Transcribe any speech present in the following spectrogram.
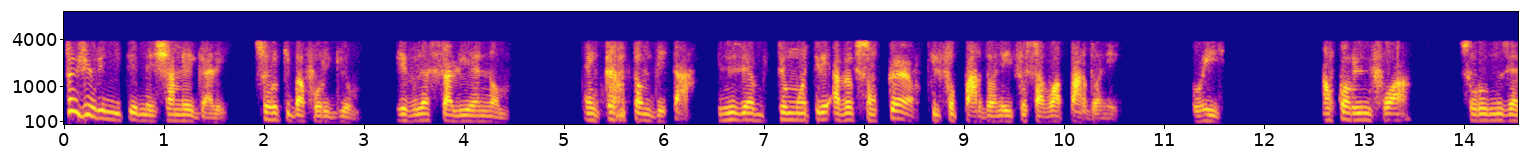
Toujours unité, mais jamais égalé. Soro Kibafori. Je voulais saluer un homme, un grand homme d'État. Il nous a démontré avec son cœur qu'il faut pardonner, il faut savoir pardonner. Oui, encore une fois, Soro nous a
